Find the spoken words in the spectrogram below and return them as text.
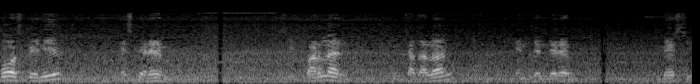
Vos venir, esperem. Si parlen en català, entenderem. Merci.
